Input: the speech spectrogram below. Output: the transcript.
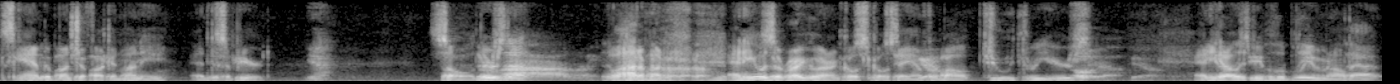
scammed a bunch of fucking money, and disappeared. Yeah. So there's not Lot of money. a lot of money, and he was a regular on Coast to Coast AM for about two, three years. Oh yeah, yeah. and he got all these people to believe him and all that.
